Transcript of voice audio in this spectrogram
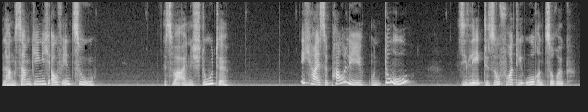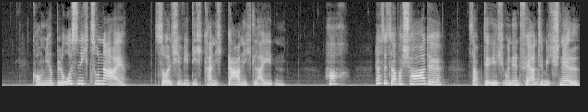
Langsam ging ich auf ihn zu. Es war eine Stute. Ich heiße Pauli und du? Sie legte sofort die Ohren zurück. Komm mir bloß nicht zu nahe. Solche wie dich kann ich gar nicht leiden. Ach, das ist aber schade, sagte ich und entfernte mich schnell.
